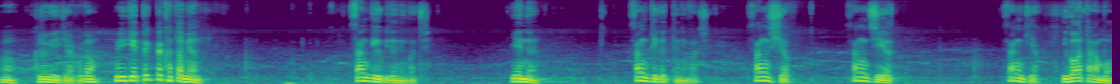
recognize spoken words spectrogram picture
어, 그런 얘기하거든. 이게 빽빽하다면 쌍비읍이 되는 거지. 얘는 쌍디귿 되는 거지. 쌍시옷, 쌍지읒, 쌍기역. 이거 갖다가 뭐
